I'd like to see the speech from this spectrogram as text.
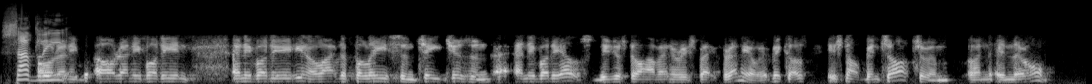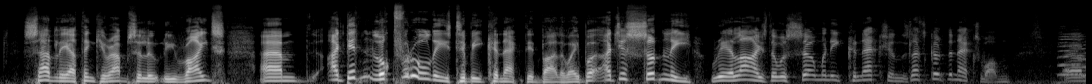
Sadly, Or, any, or anybody in anybody, you know, like the police and teachers and anybody else. They just don't have any respect for any of it because it's not been taught to them in, in their home. Sadly, I think you're absolutely right. Um, I didn't look for all these to be connected, by the way, but I just suddenly realised there were so many connections. Let's go to the next one. Um,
